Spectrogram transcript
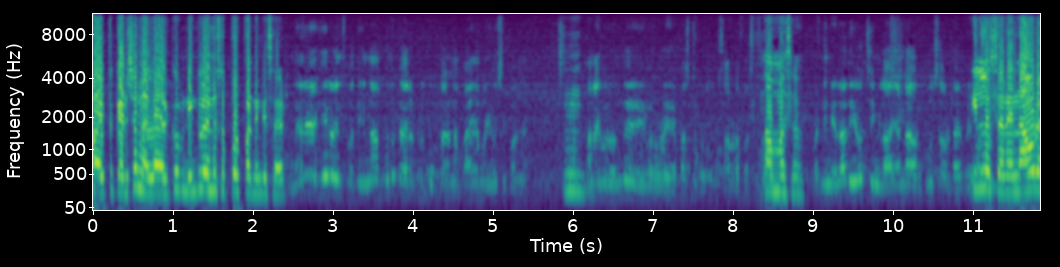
வாய்ப்பு கிடைச்சா நல்லா இருக்கும். நீங்களும் என்ன சப்போர்ட் பண்ணுங்க சார் நிறைய ஹீரோயின்ஸ் பாத்தீங்கன்னா புது டைரக்டர் கூப்பிட்டாங்கன்னா பயங்கரமா யோசிப்பாங்க. ஆனா இவர் வந்து இவருடைய ஃபர்ஸ்ட் படம் சாரோட ஃபர்ஸ்ட் ஆமா சார் பட் நீங்க ஏதாவது யோசிச்சீங்களா? ஏன்டா ஒரு புதுசா ஒரு டைரக்டர் இல்ல சார் நான் ஒரு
